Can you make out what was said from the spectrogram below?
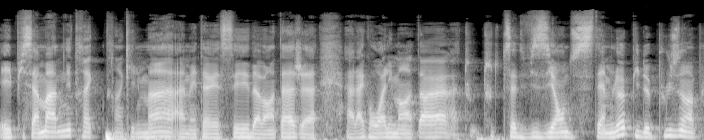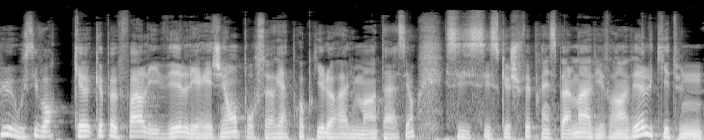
et puis ça m'a amené très tranquillement à m'intéresser davantage à, à l'agroalimentaire, à toute cette vision du système là, puis de plus en plus aussi voir que, que peuvent faire les villes, les régions pour se réapproprier leur alimentation. C'est c'est ce que je fais principalement à Vivre en ville, qui est une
